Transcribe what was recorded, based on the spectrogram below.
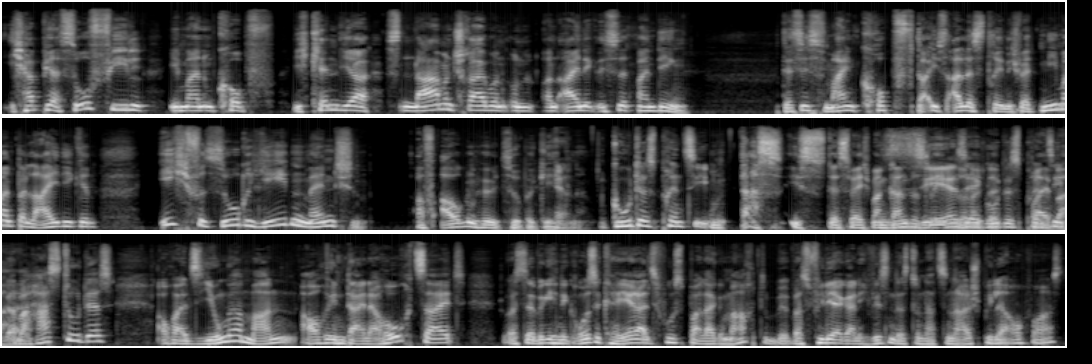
ich habe ja so viel in meinem Kopf. Ich kenne ja Namen schreiben und, und, und einige, das ist nicht mein Ding. Das ist mein Kopf, da ist alles drin. Ich werde niemand beleidigen. Ich versuche jeden Menschen auf Augenhöhe zu Ja. begegnen. Gutes Prinzip. Und das ist, das werde ich mein ganzes sehr, Leben sehr lange gutes Prinzip. beibehalten. Aber hast du das auch als junger Mann, auch in deiner Hochzeit, du hast ja wirklich eine große Karriere als Fußballer gemacht, was viele ja gar nicht wissen, dass du Nationalspieler auch warst.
